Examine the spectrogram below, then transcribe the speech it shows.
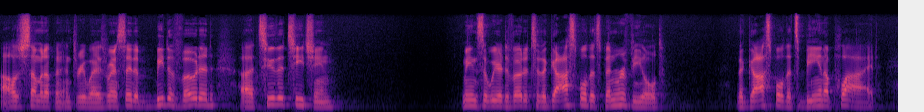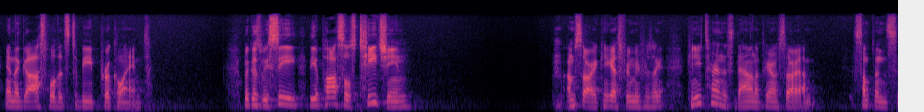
I'll just sum it up in, in three ways. We're going to say to be devoted uh, to the teaching means that we are devoted to the gospel that's been revealed, the gospel that's being applied, and the gospel that's to be proclaimed. Because we see the apostles' teaching. I'm sorry, can you guys free me for a second? Can you turn this down up here? I'm sorry. I'm, something's,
